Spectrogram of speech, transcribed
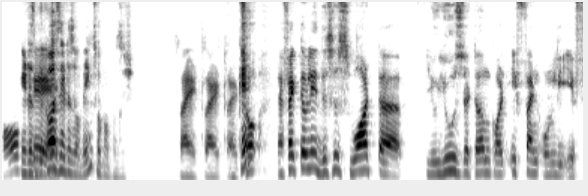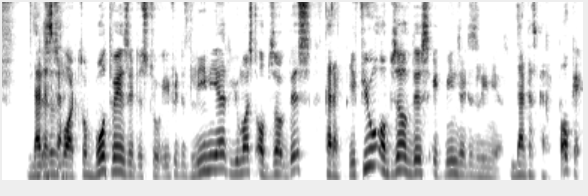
Okay. It is because it is obeying superposition. Right, right, right. Okay. So effectively, this is what uh, you used a term called if and only if. That this is is what. So both ways it is true. If it is linear, you must observe this. Correct. If you observe this, it means it is linear. That is correct. Okay.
